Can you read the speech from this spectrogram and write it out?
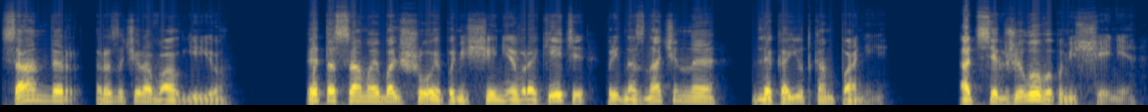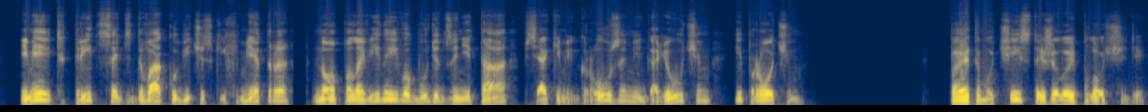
Сандер разочаровал ее. Это самое большое помещение в ракете, предназначенное для кают-компании. Отсек жилого помещения имеет 32 кубических метра, но половина его будет занята всякими грузами, горючим и прочим. Поэтому чистой жилой площади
